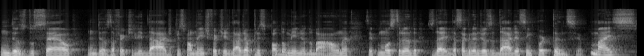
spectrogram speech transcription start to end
um deus do céu, um deus da fertilidade, principalmente fertilidade é o principal domínio do Baal, né? Sempre mostrando isso daí, dessa grandiosidade, essa importância. Mas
